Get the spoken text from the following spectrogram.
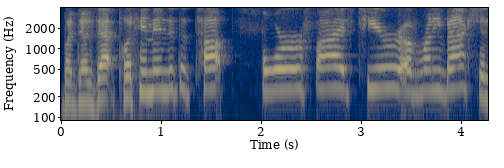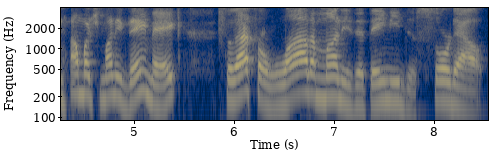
But does that put him into the top four or five tier of running backs and how much money they make? So that's a lot of money that they need to sort out.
